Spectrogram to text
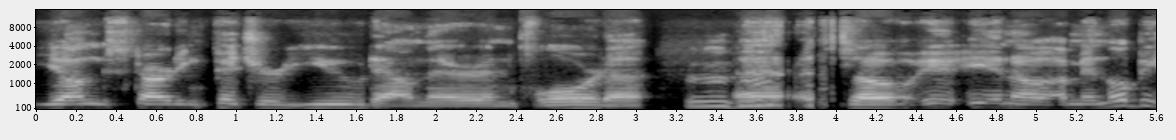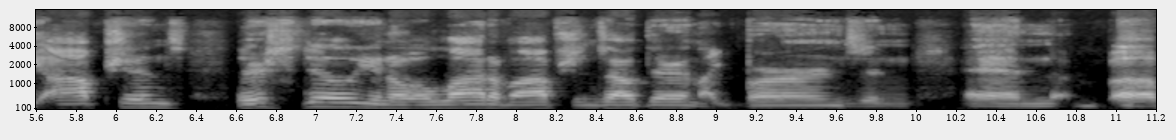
young starting pitcher you down there in Florida. Mm-hmm. Uh, so you know, I mean, there'll be options. There's still you know a lot of options out there, and like Burnes and and uh,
